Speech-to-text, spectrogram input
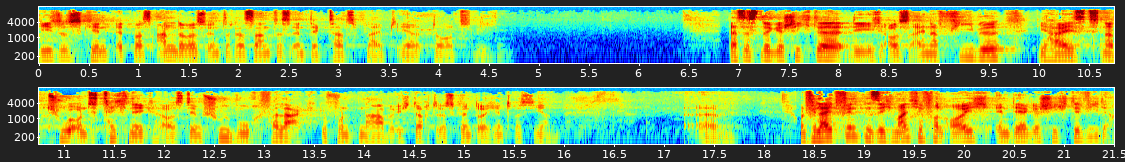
dieses Kind etwas anderes Interessantes entdeckt hat, bleibt er dort liegen. Das ist eine Geschichte, die ich aus einer Fibel, die heißt Natur und Technik aus dem Schulbuchverlag gefunden habe. Ich dachte, es könnte euch interessieren. Ähm, und vielleicht finden sich manche von euch in der Geschichte wieder.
